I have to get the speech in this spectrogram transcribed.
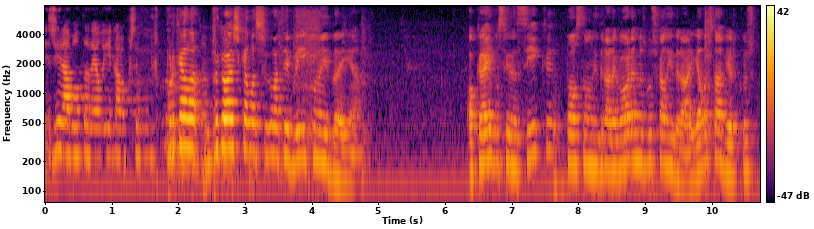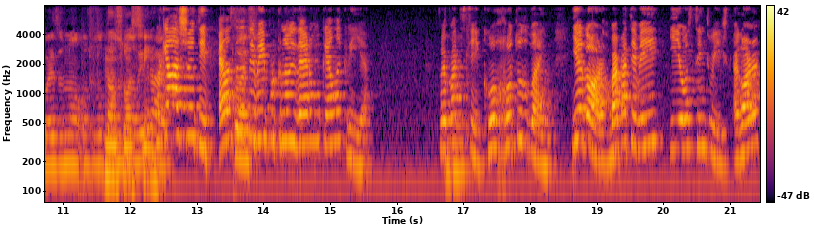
gira à volta dela e acaba por ser muito Porque, ela, porque eu acho que ela chegou à TVI com a ideia. Ok, vou sair da SIC, posso não liderar agora, mas vou chegar a liderar. E ela está a ver que as coisas, não, os resultados Não não são assim. liderar. Porque ela achou tipo, ela saiu da. TVI porque não lhe deram o que ela queria. Foi para a TVI, correu tudo bem. E agora vai para a TVI e eu sinto isto. Agora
